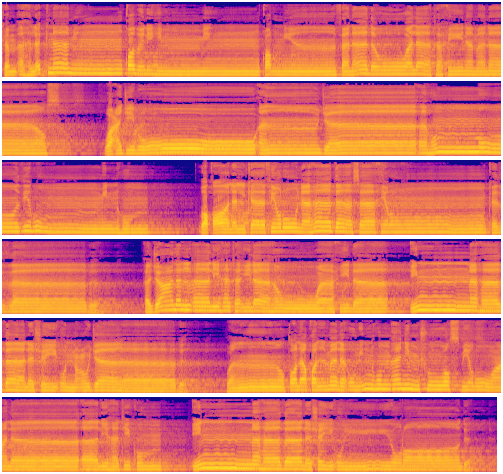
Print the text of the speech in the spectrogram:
كم أهلكنا من قبلهم من قرن فنادوا ولا تحين مناص وعجبوا أن جاءهم منذر منهم وقال الكافرون هذا ساحر كذاب. أجعل الآلهة إلها واحدا. إن هذا لشيء عجاب. وانطلق الملأ منهم أن امشوا واصبروا على آلهتكم. إن هذا لشيء يراد.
